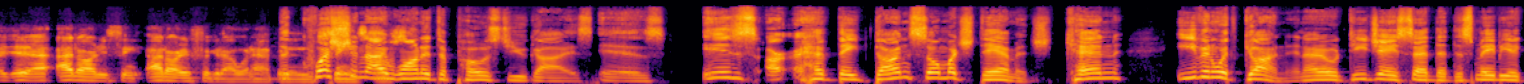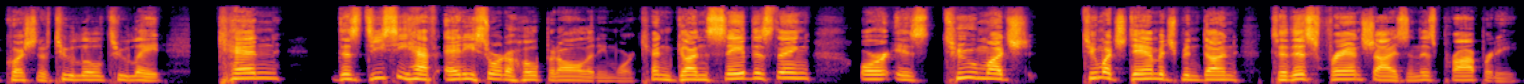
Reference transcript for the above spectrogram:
I I'd already seen. I'd already figured out what happened. the question I wanted to pose to you guys is: Is are have they done so much damage? Can even with Gunn, and I know DJ said that this may be a question of too little, too late. Can does DC have any sort of hope at all anymore? Can Gunn save this thing, or is too much too much damage been done to this franchise and this property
